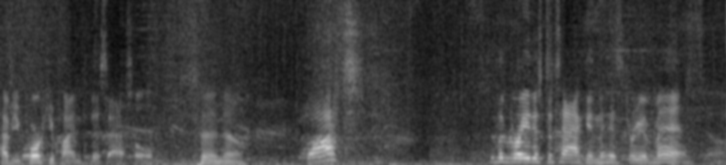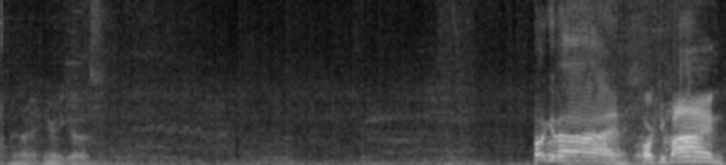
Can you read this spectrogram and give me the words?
Have you porcupined this asshole? no. What? The greatest attack in the history of man. Alright, here he goes. Porcupine! Porcupine!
